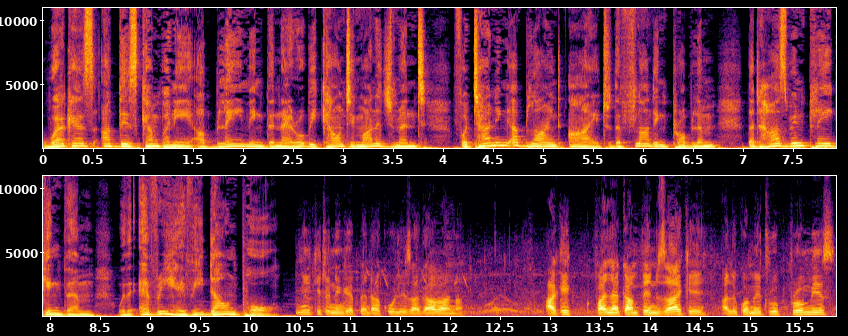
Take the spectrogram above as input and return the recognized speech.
Workers at this company are blaming the Nairobi County management for turning a blind eye to the flooding problem that has been plaguing them with every heavy downpour. Mi kitu ningependa kuuliza gavana, akifanya kampeni zake alikuwa metro promise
